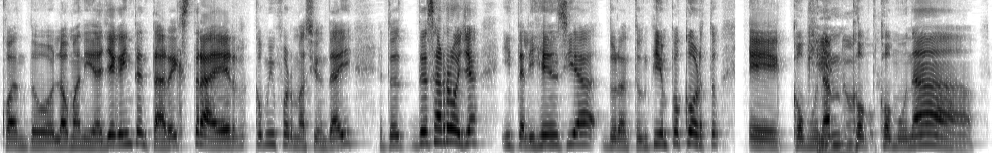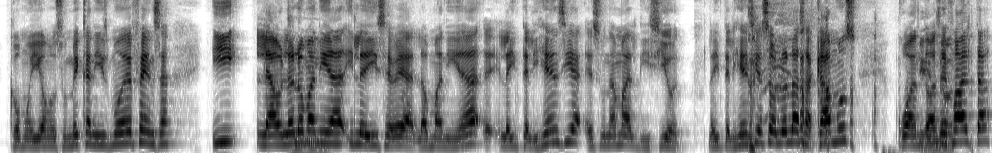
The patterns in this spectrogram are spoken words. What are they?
cuando la humanidad llega a intentar extraer como información de ahí, entonces desarrolla inteligencia durante un tiempo corto eh, como, una, como, una, como digamos, un mecanismo de defensa y le habla a la humanidad y le dice, vea, la humanidad, eh, la inteligencia es una maldición. La inteligencia solo la sacamos cuando hace falta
